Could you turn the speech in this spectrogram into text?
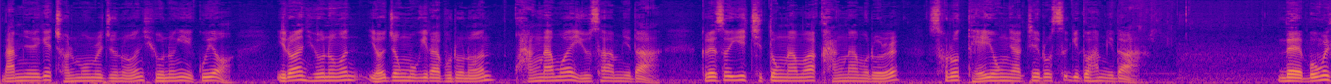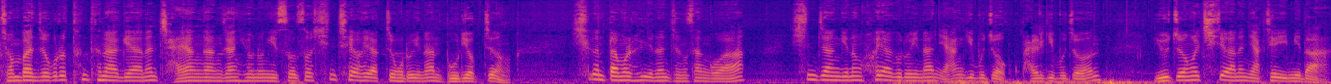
남녀에게 젊음을 주는 효능이 있고요. 이러한 효능은 여종목이라 부르는 광나무와 유사합니다. 그래서 이 지똥나무와 강나무를 서로 대용약재로 쓰기도 합니다. 네, 몸을 전반적으로 튼튼하게 하는 자양강장 효능이 있어서 신체 허약증으로 인한 무력증, 식은땀을 흘리는 증상과 신장 기능 허약으로 인한 양기 부족, 발기 부전, 유정을 치료하는 약재입니다.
